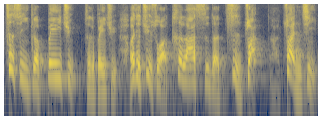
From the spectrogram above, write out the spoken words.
这是一个悲剧，这个悲剧。而且据说啊，特拉斯的自传啊传记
